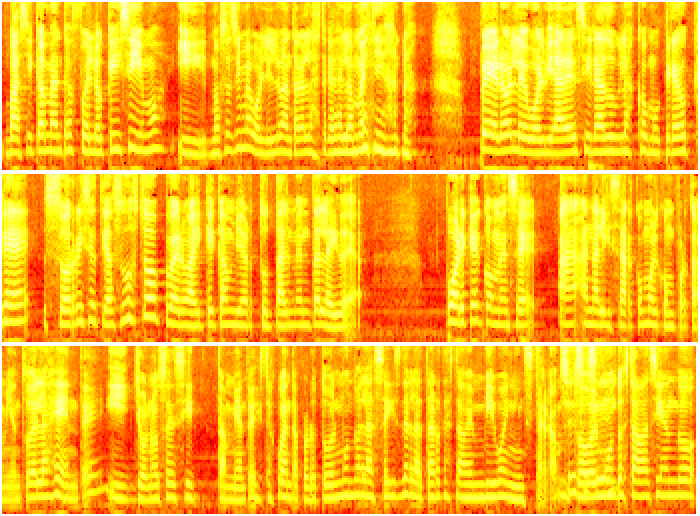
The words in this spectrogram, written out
Básicamente fue lo que hicimos y no sé si me volví a levantar a las 3 de la mañana, pero le volví a decir a Douglas como creo que, sorry si te asusto, pero hay que cambiar totalmente la idea. Porque comencé a analizar como el comportamiento de la gente y yo no sé si también te diste cuenta, pero todo el mundo a las 6 de la tarde estaba en vivo en Instagram. Sí, todo sí, el sí. mundo estaba haciendo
